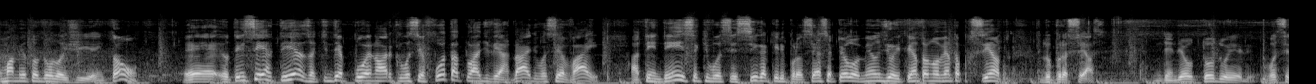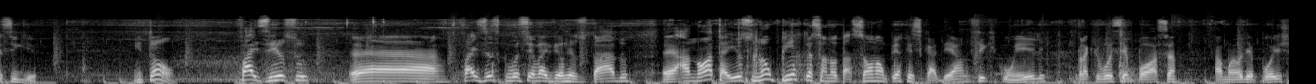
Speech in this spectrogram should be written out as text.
uma metodologia. Então, é, eu tenho certeza que depois, na hora que você for tatuar de verdade, você vai. A tendência que você siga aquele processo é pelo menos de 80% a 90% do processo. Entendeu? Todo ele, você seguir. Então, faz isso. É, faz isso que você vai ver o resultado. É, anota isso, não perca essa anotação, não perca esse caderno, fique com ele para que você possa amanhã ou depois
